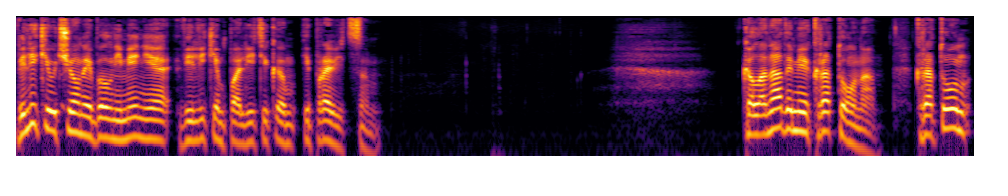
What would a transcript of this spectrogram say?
Великий ученый был не менее великим политиком и провидцем. Колоннадами Кротона. Кротон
